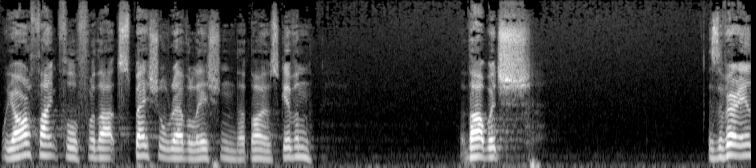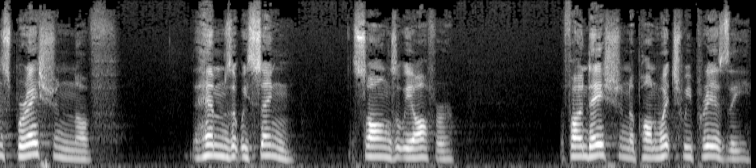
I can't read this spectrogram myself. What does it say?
we are thankful for that special revelation that Thou hast given, that which is the very inspiration of the hymns that we sing, the songs that we offer, the foundation upon which we praise Thee.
